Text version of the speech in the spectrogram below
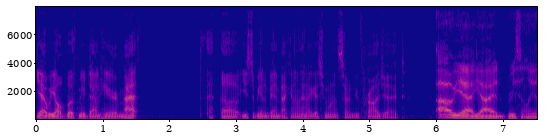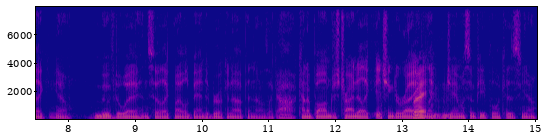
yeah, we all both moved down here. Matt uh, used to be in a band back in Atlanta. I guess you wanted to start a new project. Oh yeah, yeah. I had recently like you know moved away, and so like my old band had broken up, and I was like ah, kind of bummed, just trying to like itching to write, Right. and, like Mhm. jam with some people because you know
